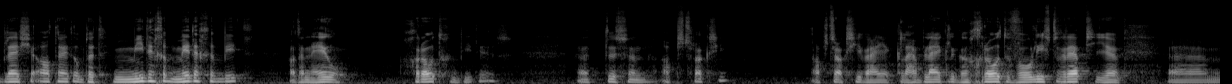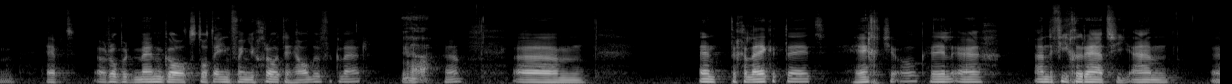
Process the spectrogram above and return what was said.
blijf je altijd op dat middenge- middengebied, wat een heel groot gebied is, eh, tussen abstractie. Abstractie waar je klaarblijkelijk een grote voorliefde voor hebt. Je ehm, hebt Robert Mangold tot een van je grote helden verklaard. Ja, Ehm, en tegelijkertijd hecht je ook heel erg aan de figuratie, aan eh,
